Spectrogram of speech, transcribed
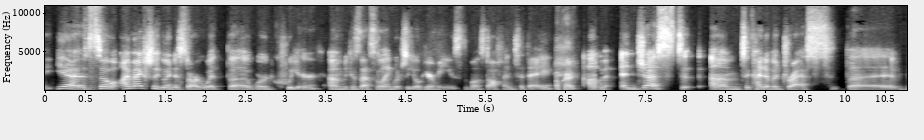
Yeah, so I'm actually going to start with the word queer um, because that's the language that you'll hear me use the most often today. Okay. Um, and just um, to kind of address the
